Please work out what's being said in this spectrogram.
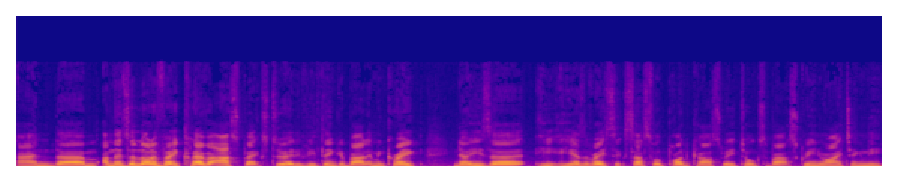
and um, and there's a lot of very clever aspects to it if you think about it. I mean, Craig, you know, he's a he, he has a very successful podcast where he talks about screenwriting. And he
